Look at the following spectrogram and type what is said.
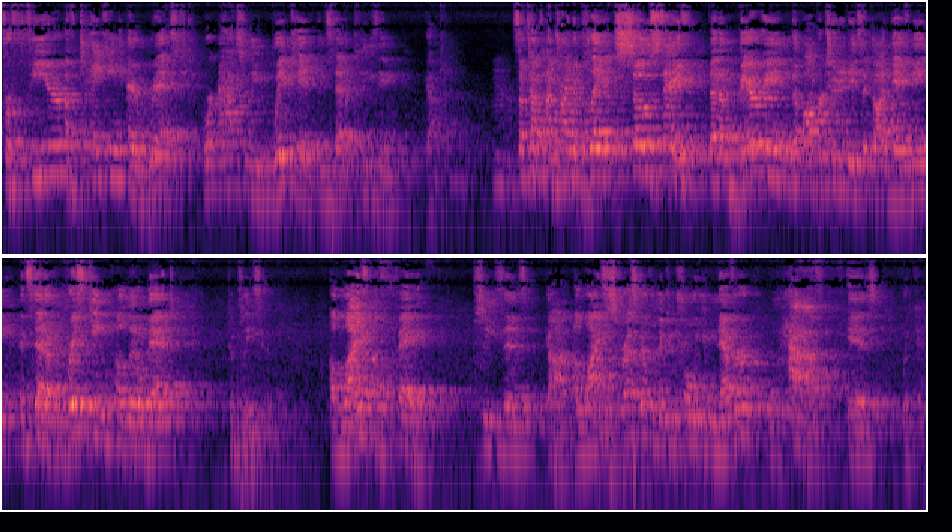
for fear of taking a risk, we're actually wicked instead of pleasing God. Mm. Sometimes I'm trying to play it so safe that I'm burying the opportunities that God gave me instead of risking a little bit to please Him. A life of faith pleases God. A life stressed over the control you never will have is wicked.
